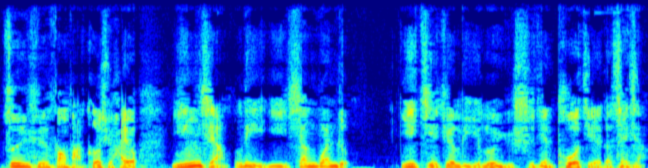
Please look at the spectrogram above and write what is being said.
遵循方法科学，还有影响利益相关者，以解决理论与实践脱节的现象。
